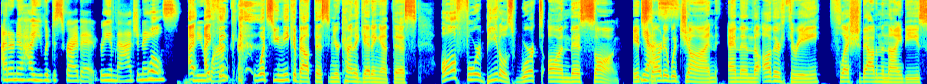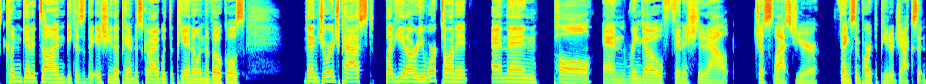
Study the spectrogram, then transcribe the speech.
I don't know how you would describe it. Reimagining. Well, I, I think what's unique about this, and you're kind of getting at this, all four Beatles worked on this song. It yes. started with John, and then the other three fleshed it out in the 90s, couldn't get it done because of the issue that Pam described with the piano and the vocals. Then George passed, but he had already worked on it. And then Paul and Ringo finished it out just last year thanks in part to Peter Jackson.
